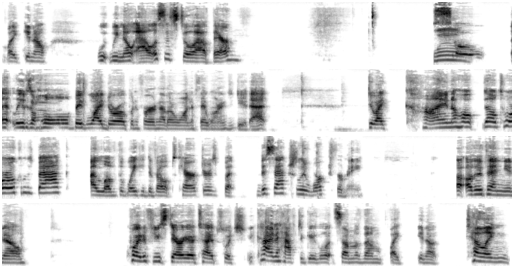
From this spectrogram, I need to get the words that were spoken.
like you know, we, we know Alice is still out there. Well, so it leaves a uh, whole big wide door open for another one if they wanted to do that. Do I kind of hope Del Toro comes back? I love the way he develops characters, but this actually worked for me. Uh, other than, you know, quite a few stereotypes, which you kind of have to giggle at some of them, like, you know, telling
